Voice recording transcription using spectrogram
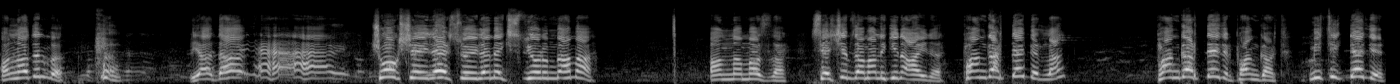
Anladın mı? ya daha çok şeyler söylemek istiyorum da ama anlamazlar. Seçim zamanı yine aynı. Pangart nedir lan? Pangart nedir pangart? Mitik nedir?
